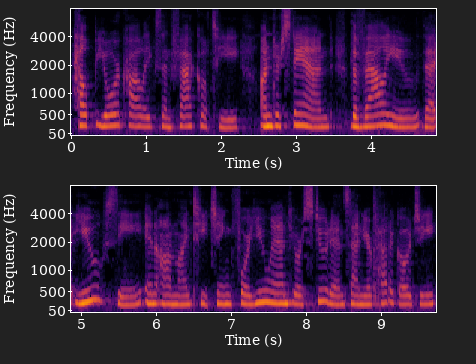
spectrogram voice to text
help your colleagues and faculty understand the value that you see in online teaching for you and your students and your pedagogy,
